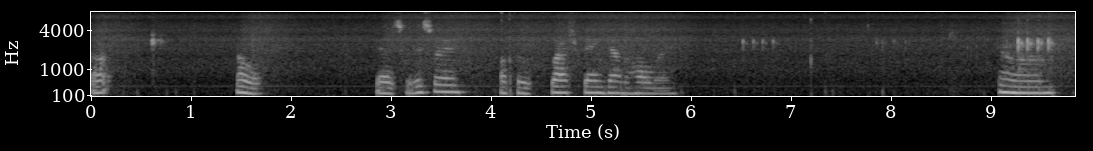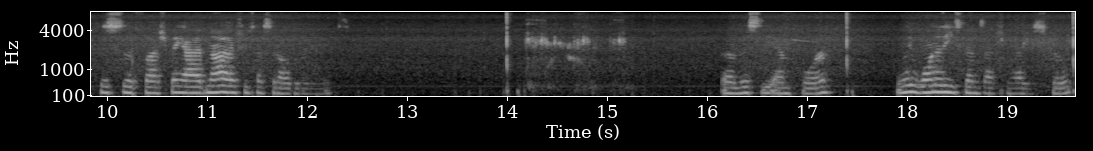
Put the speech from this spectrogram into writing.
Uh, oh, yeah, let's go this way. I'll a flashbang down the hallway. Um, this is a flashbang. I have not actually tested all the grenades. Uh, this is the M4. Only one of these guns actually has a scope.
